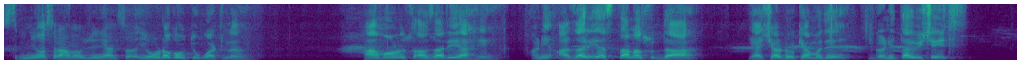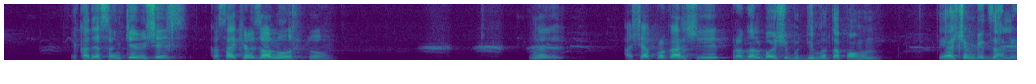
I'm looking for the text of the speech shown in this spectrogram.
श्रीनिवास रामानुजन यांचं एवढं कौतुक वाटलं. हा माणूस आजारी आहे आणि आजारी असतानासुद्धा याच्या डोक्यामध्ये गणिताविषयीच एखाद्या संख्येविषयीच कसा खेळ चालू असतो? नाही अशा प्रकारची प्रगल्भ अशी बुद्धिमत्ता पाहून ते अचंबित झाले.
